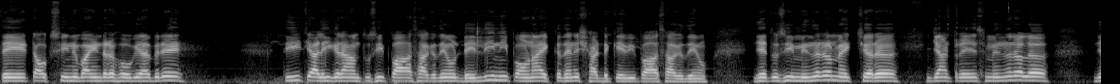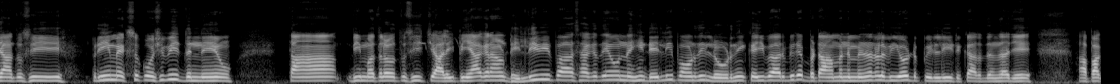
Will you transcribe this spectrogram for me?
ਤੇ ਟੌਕਸਿਨ ਬਾਈਂਡਰ ਹੋ ਗਿਆ ਵੀਰੇ। 30 40 ਗ੍ਰਾਮ ਤੁਸੀਂ ਪਾ ਸਕਦੇ ਹੋ, ਡੇਲੀ ਨਹੀਂ ਪਾਉਣਾ, ਇੱਕ ਦਿਨ ਛੱਡ ਕੇ ਵੀ ਪਾ ਸਕਦੇ ਹੋ। ਜੇ ਤੁਸੀਂ ਮਿਨਰਲ ਮਿਕਸਚਰ ਜਾਂ ਟਰੇਸ ਮਿਨਰਲ ਜਾਂ ਤੁਸੀਂ ਪ੍ਰੀਮਿਕਸ ਕੁਝ ਵੀ ਦਿੰਨੇ ਹੋ, ਤਾਂ ਵੀ ਮਤਲਬ ਤੁਸੀਂ 40 50 ਗ੍ਰਾਮ ਡੇਲੀ ਵੀ ਪਾ ਸਕਦੇ ਹੋ। ਨਹੀਂ, ਡੇਲੀ ਪਾਉਣ ਦੀ ਲੋੜ ਨਹੀਂ। ਕਈ ਵਾਰ ਵੀਰੇ ਵਿਟਾਮਿਨ ਮਿਨਰਲ ਵੀ ਉਹ ਡਿਪਲੀਟ ਕਰ ਦਿੰਦਾ ਜੇ ਆਪਾਂ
